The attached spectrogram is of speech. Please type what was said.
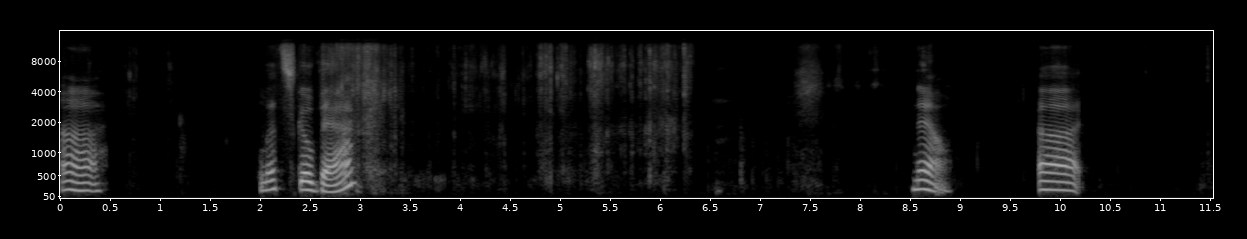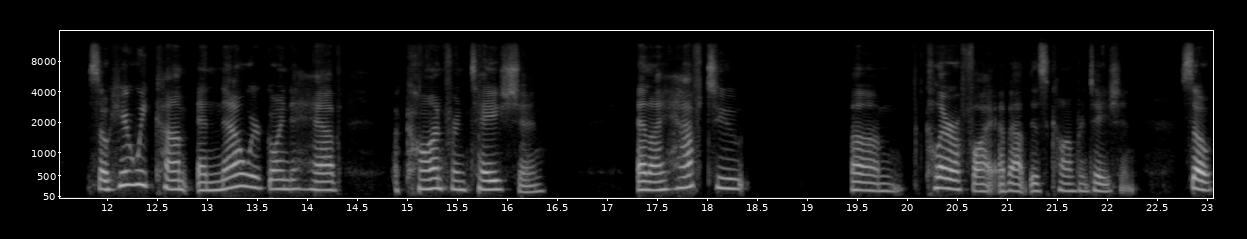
uh, let's go back. Now, uh, so here we come, and now we're going to have a confrontation, and I have to um, clarify about this confrontation. So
